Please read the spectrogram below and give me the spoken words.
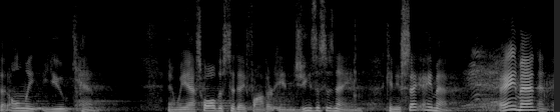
that only you can. And we ask all this today, Father, in Jesus' name. Can you say amen? Amen, amen and amen.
